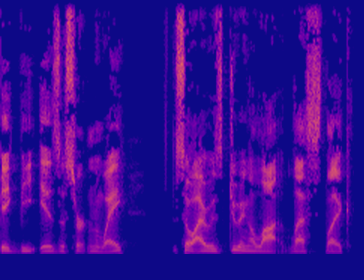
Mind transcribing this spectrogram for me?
Bigby is a certain way, so I was doing a lot less like,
